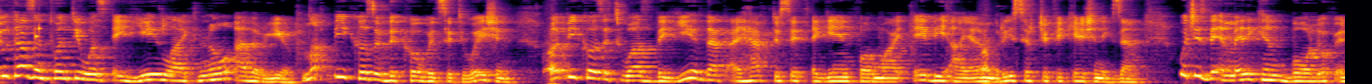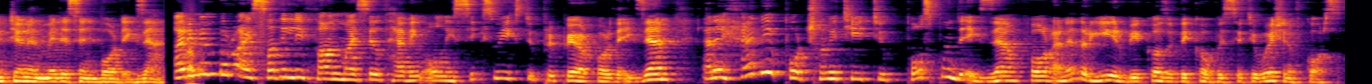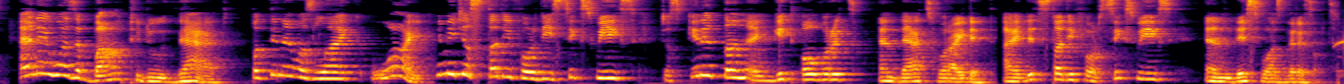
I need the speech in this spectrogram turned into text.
2020 was a year like no other year, not because of the COVID situation, but because it was the year that I have to sit again for my ABIM recertification exam, which is the American Board of Internal Medicine Board exam. I remember I suddenly found myself having only six weeks to prepare for the exam, and I had the opportunity to postpone the exam for another year because of the COVID situation, of course. And I was about to do that but then I was like, why? Let me just study for these six weeks, just get it done and get over it. And that's what I did. I did study for six weeks and this was the result.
